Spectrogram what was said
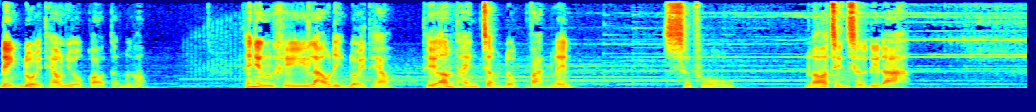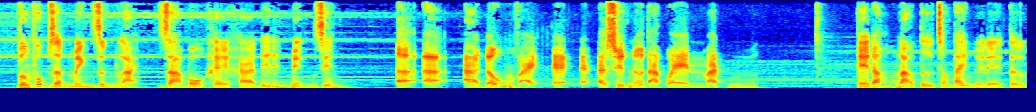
định đuổi theo nhổ cỏ tận gốc. Thế nhưng khi lão định đuổi theo, thì âm thanh trầm đục vang lên. Sư phụ, lo chính sự đi đã. Vương phúc giật mình dừng lại giả bộ khè khà đi đến miệng giếng. À, à, à đúng vậy. À, à, à suýt nữa ta quen mất. Kế đó lão từ trong tay người đệ tử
